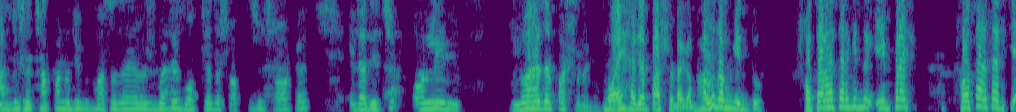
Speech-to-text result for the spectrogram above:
আর দুশো ছাপ্পান্ন জিবি পাঁচ হাজার ব্যাটারি বক্সাতে সবকিছু সহকারে। এটা দিচ্ছি অনলি নয় হাজার পাঁচশো টাকা। নয় হাজার পাঁচশো টাকা। ভালো দাম কিন্তু। সচরাচর কিন্তু এই প্রাইস সচরাচর কি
